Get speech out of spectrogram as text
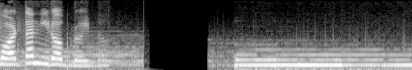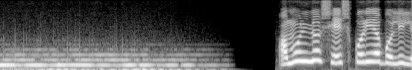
বর্দা নীরব রইল। অমূল্য শেষ করিয়া বলিল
